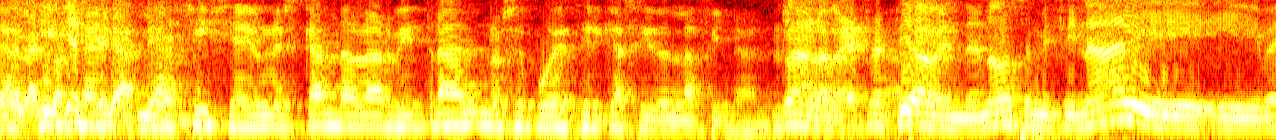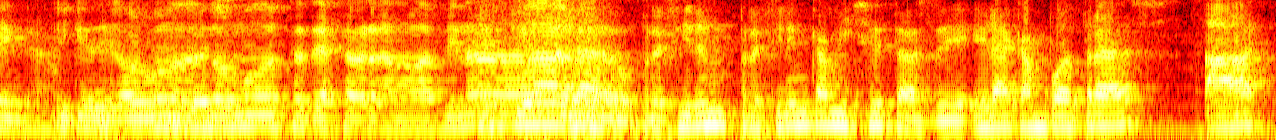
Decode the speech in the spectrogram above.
así, si hay, y conspiración. así si hay un escándalo arbitral, no se puede decir que ha sido en la final. Claro, efectivamente, ¿no? Semifinal y, y venga. Y que digas, bueno, de todos modos te tienes que haber ganado la final. Es que, claro, prefieren, prefieren camisetas de era campo atrás a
